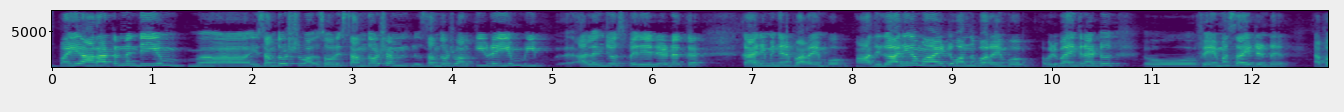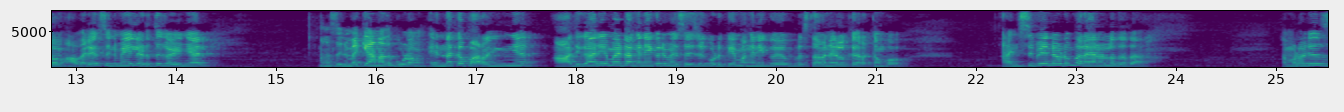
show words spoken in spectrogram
അപ്പം ഈ ആറാട്ടണ്ണന്റെയും ഈ സന്തോഷ് സോറി സന്തോഷ് സന്തോഷ് വർക്കിയുടെയും ഈ അലൻ ജോസ് പെരേരയുടെ ഒക്കെ കാര്യം ഇങ്ങനെ പറയുമ്പോൾ ആധികാരികമായിട്ട് വന്ന് പറയുമ്പോൾ അവർ ഭയങ്കരമായിട്ട് ഫേമസ് ആയിട്ടുണ്ട്. അപ്പം അവരെ സിനിമയിൽ എടുത്തു കഴിഞ്ഞാൽ ആ സിനിമയ്ക്കാണ് അത് ഗുണം എന്നൊക്കെ പറഞ്ഞ് ആധികാരികമായിട്ട് അങ്ങനെയൊക്കെ ഒരു മെസ്സേജ് കൊടുക്കുകയും അങ്ങനെയൊക്കെ പ്രസ്താവനകളൊക്കെ ഇറക്കുമ്പോൾ അൻസിബേനോടും പറയാനുള്ളത് അതാ. നമ്മളൊരു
